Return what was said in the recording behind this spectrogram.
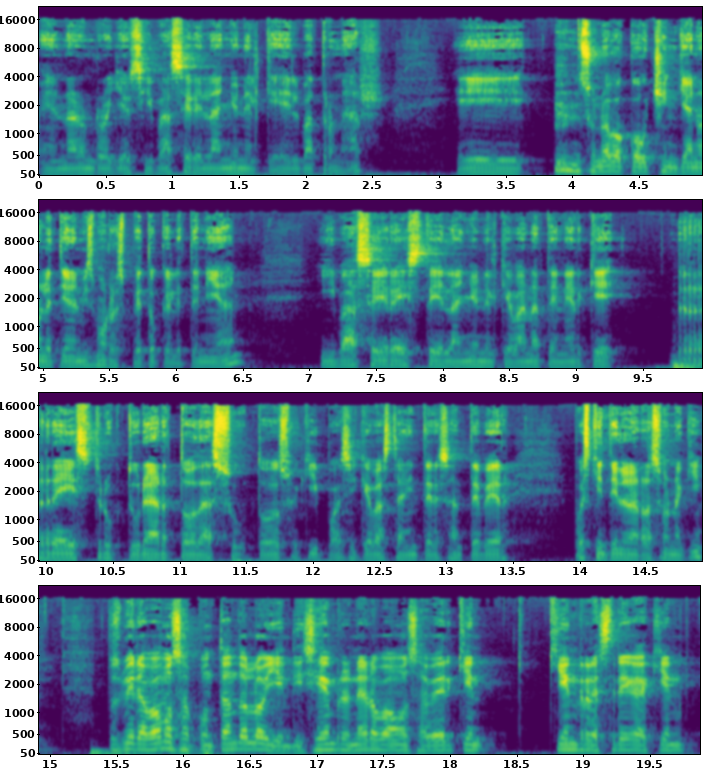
en Aaron Rodgers y va a ser el año en el que él va a tronar. Eh, su nuevo coaching ya no le tiene el mismo respeto que le tenían y va a ser este el año en el que van a tener que reestructurar toda su, todo su equipo. Así que va a estar interesante ver pues quién tiene la razón aquí. Pues mira, vamos apuntándolo y en diciembre, enero vamos a ver quién, quién restriega a quién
